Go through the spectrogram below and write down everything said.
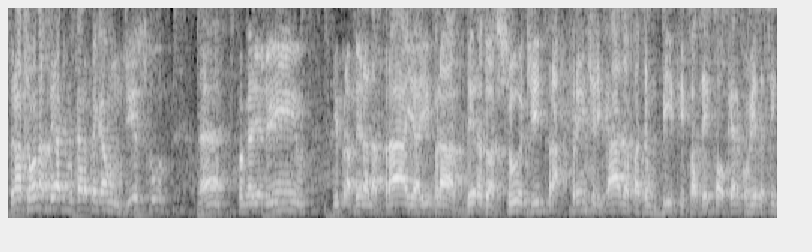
Final de semana pede pro cara pegar um disco, né? Fogareirinho, ir pra beira da praia, ir pra beira do açude, ir pra frente de casa, fazer um bife, fazer qualquer comida assim,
